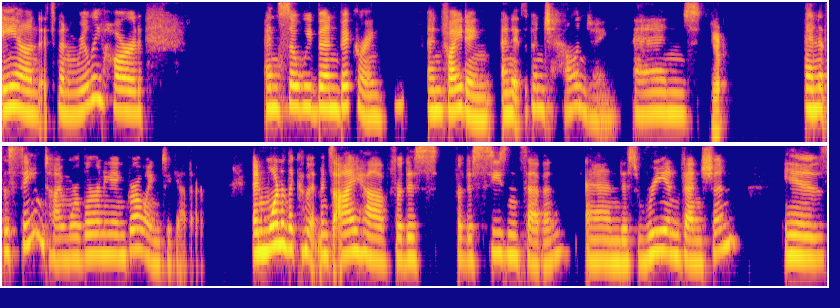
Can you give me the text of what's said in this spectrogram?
And it's been really hard. And so we've been bickering and fighting, and it's been challenging. And Yep. And at the same time, we're learning and growing together. And one of the commitments I have for this for this season seven and this reinvention is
